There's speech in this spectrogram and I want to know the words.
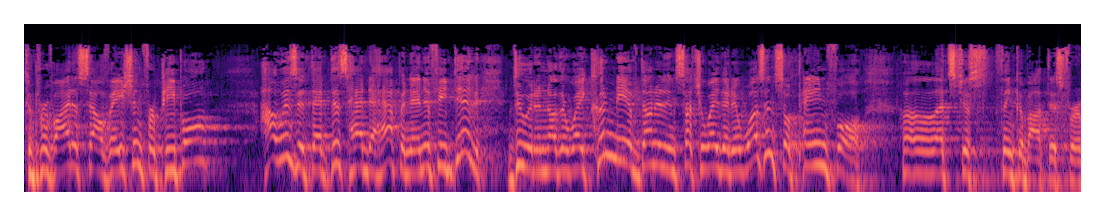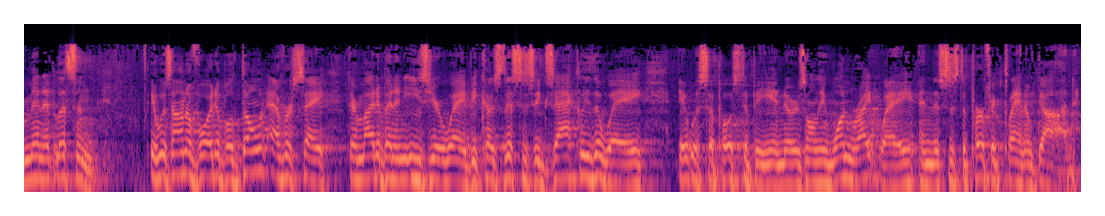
to provide a salvation for people? How is it that this had to happen? And if he did do it another way, couldn't he have done it in such a way that it wasn't so painful? Well, let's just think about this for a minute. Listen, it was unavoidable. Don't ever say there might have been an easier way because this is exactly the way it was supposed to be and there is only one right way and this is the perfect plan of God.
